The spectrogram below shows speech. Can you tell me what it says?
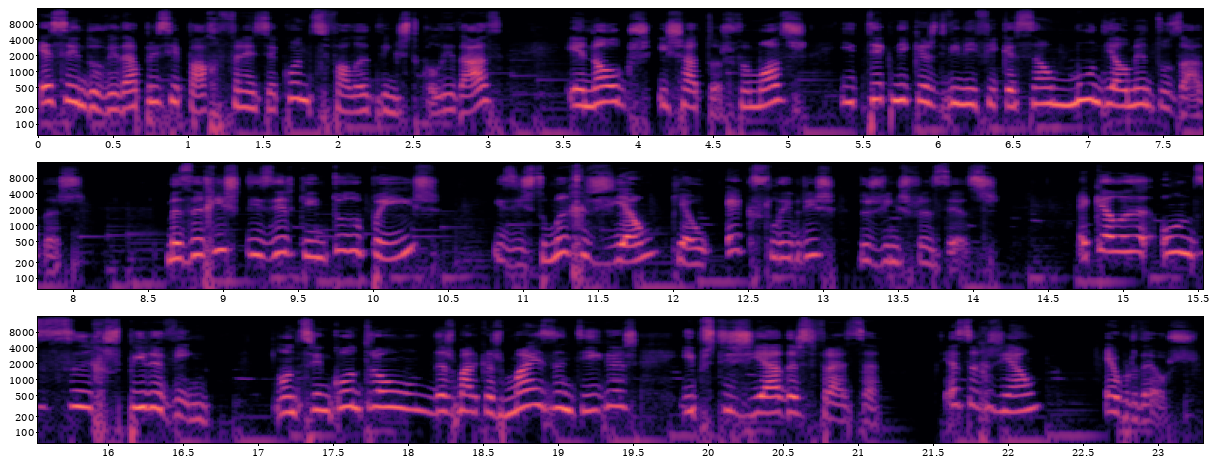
é sem dúvida a principal referência quando se fala de vinhos de qualidade, enólogos e chatores famosos e técnicas de vinificação mundialmente usadas. Mas arrisco dizer que em todo o país existe uma região que é o ex-libris dos vinhos franceses. Aquela onde se respira vinho, onde se encontram das marcas mais antigas e prestigiadas de França. Essa região é Bordeaux.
